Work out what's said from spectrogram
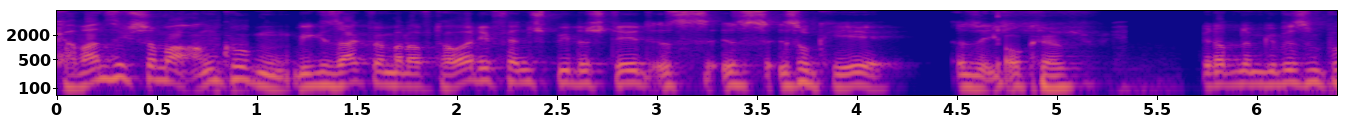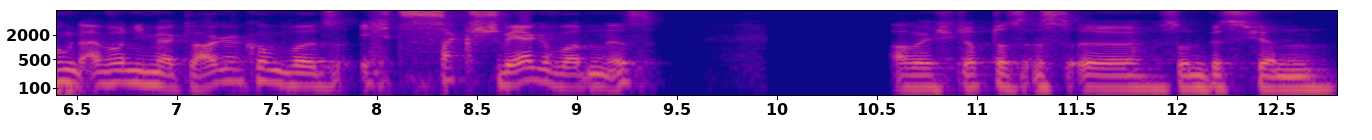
kann man sich schon mal angucken. Wie gesagt, wenn man auf Tower Defense Spiele steht, ist, ist, ist okay. Also ich Okay. bin ab einem gewissen Punkt einfach nicht mehr klargekommen, weil es echt sackschwer geworden ist. Aber ich glaube, das ist äh, so ein bisschen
